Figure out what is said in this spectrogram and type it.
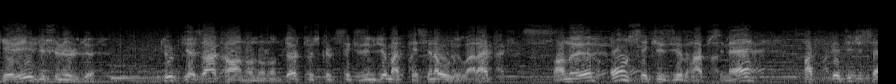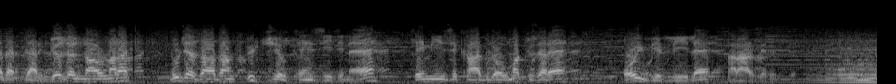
Gereği düşünüldü. Türk Ceza Kanunu'nun 448. maddesine uyularak sanığın 18 yıl hapsine hafifletici sebepler göz önüne alınarak bu cezadan 3 yıl tenziline temyizi kabil olmak üzere oy birliğiyle karar verildi.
